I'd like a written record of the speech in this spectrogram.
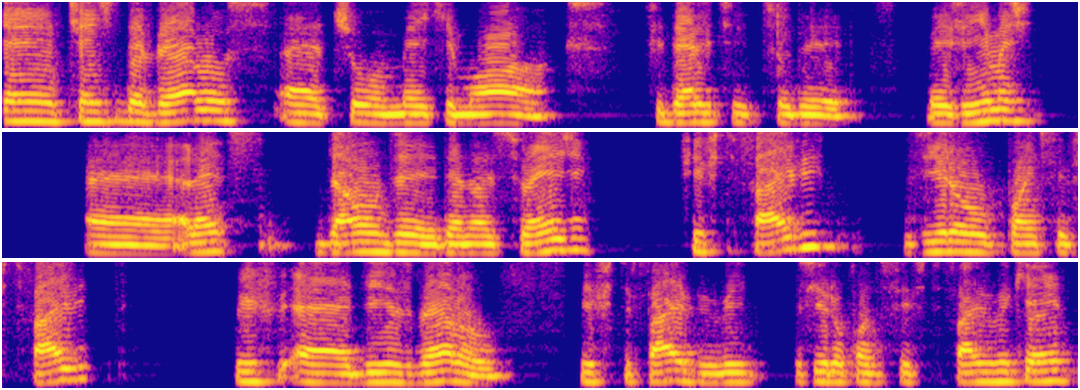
Can change the values uh, to make more fidelity to the base image uh, let's down the, the noise range. 55 0.55 with uh, this value 55 with 0.55 we can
